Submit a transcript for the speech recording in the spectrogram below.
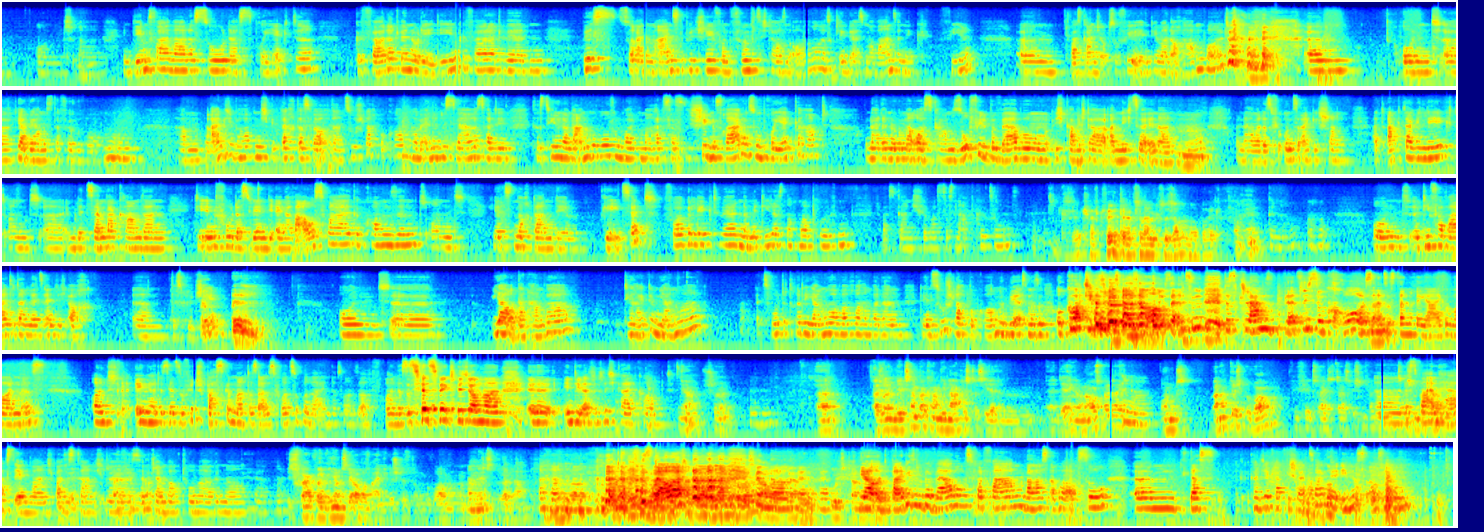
Und äh, in dem Fall war das so, dass Projekte gefördert werden oder Ideen gefördert werden bis zu einem Einzelbudget von 50.000 Euro. Das klingt erstmal wahnsinnig viel. Ähm, ich weiß gar nicht, ob so viel irgendjemand auch haben wollte. ähm, und äh, ja, wir haben uns dafür beworben und haben eigentlich überhaupt nicht gedacht, dass wir auch da einen Zuschlag bekommen. Am Ende des Jahres hatte Christine dann angerufen, wollte mal, hat verschiedene Fragen zum Projekt gehabt. Und da hat er nur gemeint, oh, es kamen so viele Bewerbungen, ich kann mich da an nichts erinnern. Mhm. Ne? Und da haben wir das für uns eigentlich schon ad acta gelegt. Und äh, im Dezember kam dann die Info, dass wir in die engere Auswahl gekommen sind und jetzt noch dann dem GIZ vorgelegt werden, damit die das nochmal prüfen. Ich weiß gar nicht, für was das eine Abkürzung ist. Gesellschaft für internationale Zusammenarbeit. Okay. Genau. aha. Und äh, die verwaltet dann letztendlich auch ähm, das Budget. Und äh, ja, und dann haben wir direkt im Januar, zweite, dritte Januarwoche, haben wir dann den Zuschlag bekommen und wir erstmal so, oh Gott, jetzt müssen wir das umsetzen. Das klang plötzlich so groß, als es dann real geworden ist. Und irgendwie hat es jetzt so viel Spaß gemacht, das alles vorzubereiten, dass wir uns auch freuen, dass es jetzt wirklich auch mal äh, in die Öffentlichkeit kommt. Ja, schön. Äh, also im Dezember kam die Nachricht, dass ihr in, in der engeren Auswahl seid. Genau. Und wann habt ihr euch beworben? Viel Zeit dazwischen Äh, vergangen? das Zwischen war im? Herbst irgendwann, ich weiß Okay, es gar nicht mehr. September, Oktober, genau. Ja. Ich frage, weil wir uns ja auch auf einige Stiftungen beworben haben und noch nichts gehört haben. Das dauert. Ja, Genau, dauert. Ja. ja. Gut, Ja, und bei diesem Bewerbungsverfahren war es aber auch so, ähm, dass, könnt ihr gerade Bescheid sagen, der Ines außenrum?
